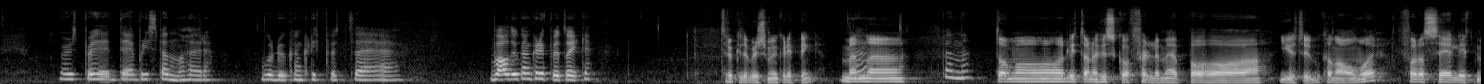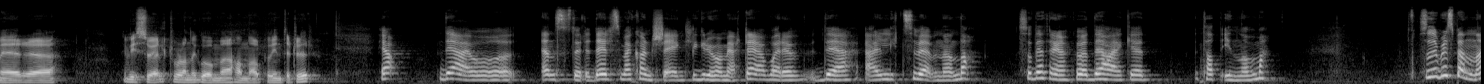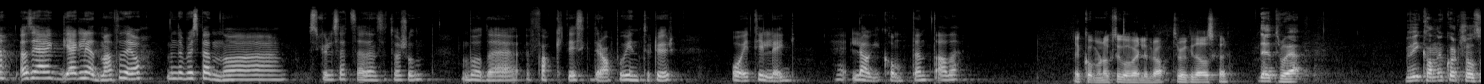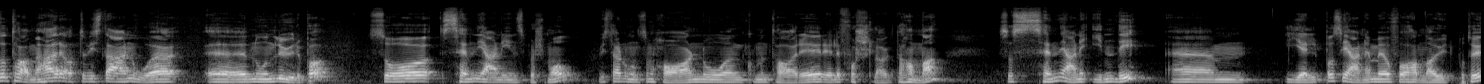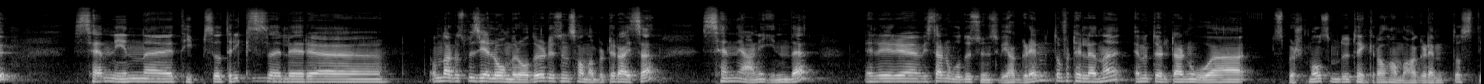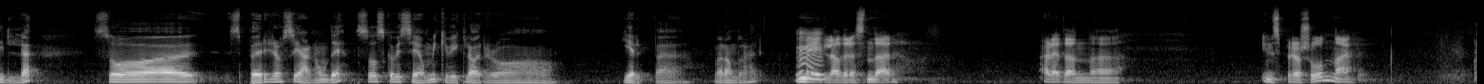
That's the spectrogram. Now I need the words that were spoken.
Det blir spennende å høre hvor du kan klippe ut eh, Hva du kan klippe ut og ikke. Tror ikke det blir så mye klipping. Men ja, da må lytterne huske å følge med på YouTube-kanalen vår for å se litt mer eh, visuelt hvordan det går med Hanna på vintertur. Ja, det er jo en større del som jeg kanskje egentlig gruer meg mer til. Bare, det er litt svevende ennå. Så det, ikke, det har jeg ikke tatt inn over meg. Så det blir spennende. Altså, jeg, jeg gleder meg til det òg, men det blir spennende å skulle sette seg i den situasjonen. Både faktisk dra på vintertur og i tillegg eh, lage content av det. Det kommer nok til å gå veldig bra. Tror du ikke det, Oskar? Det tror jeg. Men vi kan jo kanskje også ta med her at hvis det er noe eh, noen lurer på, så send gjerne inn spørsmål. Hvis det er noen som har noen kommentarer eller forslag til Hanna, så send gjerne inn de. Ehm, hjelp oss gjerne med å få Hanna ut på tur. Send inn eh, tips og triks, eller eh, om det er noen spesielle områder du syns Hanna burde reise. Send gjerne inn det. Eller eh, hvis det er noe du syns vi har glemt å fortelle henne, eventuelt det er noe spørsmål som du tenker at Hanna har glemt å stille, så eh, spør oss gjerne om det. Så skal vi se om ikke vi klarer å hjelpe hverandre her. Mailadressen der, er det den uh, inspirasjonen? Nei.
